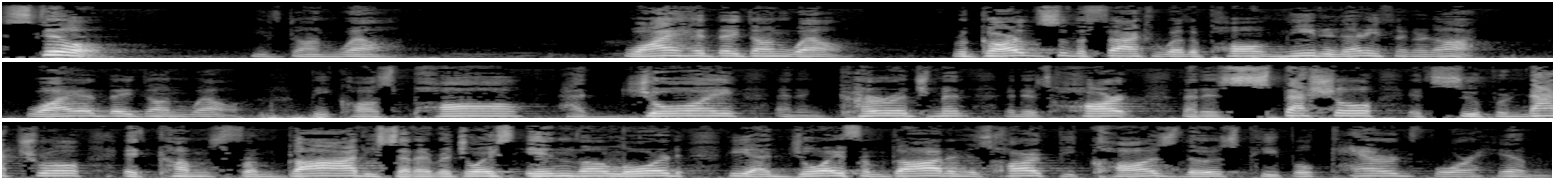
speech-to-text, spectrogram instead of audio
Still, you've done well. Why had they done well? regardless of the fact of whether Paul needed anything or not. Why had they done well? Because Paul had joy and encouragement in his heart that is special, it's supernatural, it comes from God. He said, I rejoice in the Lord. He had joy from God in his heart because those people cared for him.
